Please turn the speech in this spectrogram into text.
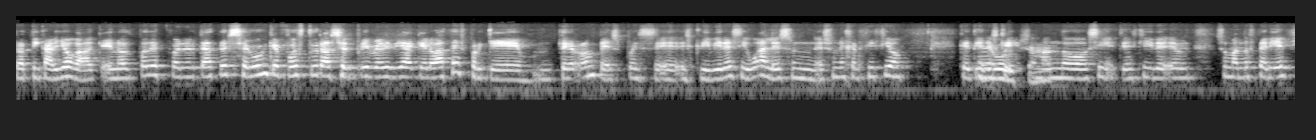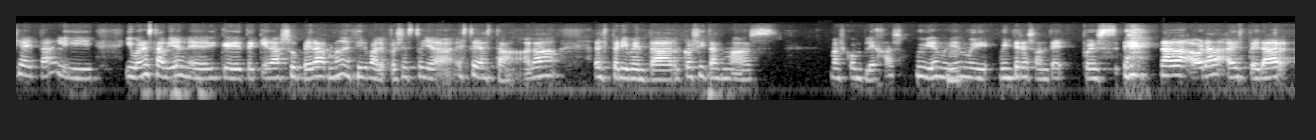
practicar yoga, que no puedes ponerte a hacer según qué posturas el primer día que lo haces porque te rompes. Pues eh, escribir es igual, es un, es un ejercicio que tienes que ir sumando, sí, tienes que ir eh, sumando experiencia y tal. Y, y bueno, está bien eh, que te quieras superar, ¿no? Decir, vale, pues esto ya, esto ya está. Ahora experimentar cositas más, más complejas. Muy bien, muy bien, muy, muy interesante. Pues nada, ahora a esperar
